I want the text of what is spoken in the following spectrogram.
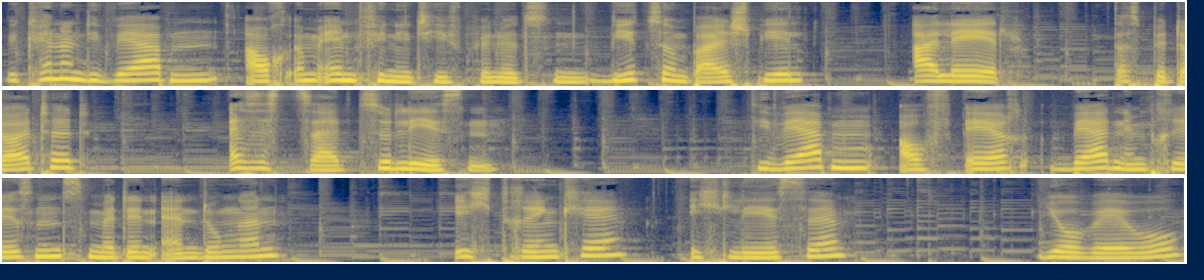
Wir können die Verben auch im Infinitiv benutzen, wie zum Beispiel a leer. Das bedeutet, es ist Zeit zu lesen. Die Verben auf er werden im Präsens mit den Endungen ich trinke, ich lese, yo bebo,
